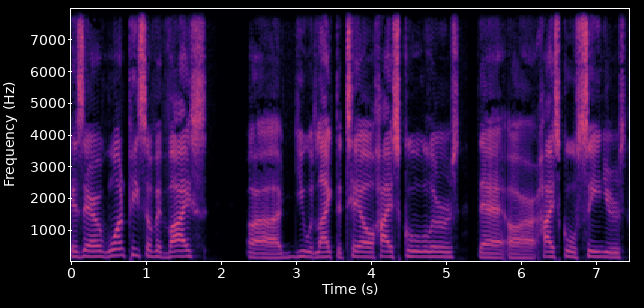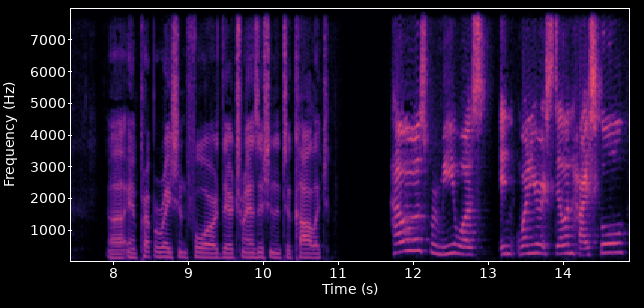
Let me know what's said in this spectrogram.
Is there one piece of advice uh, you would like to tell high schoolers that are high school seniors uh, in preparation for their transition into college? How it was for me was in when you're still in high school,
